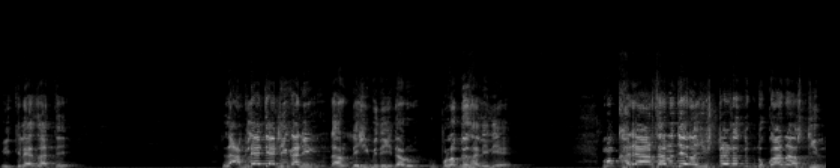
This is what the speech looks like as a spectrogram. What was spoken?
विकल्या जाते. लागल्या त्या ठिकाणी दारू देशी विदेशी दारू उपलब्ध झालेली आहे. मग खऱ्या अर्थानं जे रजिस्टर्ड दुकानं असतील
